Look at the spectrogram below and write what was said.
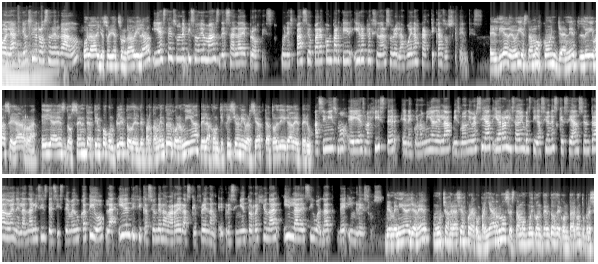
Hola, yo soy Rosa Delgado. Hola, yo soy Edson Dávila. Y este es un episodio más de Sala de Profes, un espacio para compartir y reflexionar sobre las buenas prácticas docentes. El día de hoy estamos con Janet Leiva Segarra. Ella es docente a tiempo completo del Departamento de Economía de la Pontificia Universidad Católica del Perú. Asimismo, ella es magíster en Economía de la misma universidad y ha realizado investigaciones que se han centrado en el análisis del sistema educativo, la identificación de las barreras que frenan el crecimiento regional y la desigualdad igualdad de ingresos. Bienvenida Janet, muchas gracias por acompañarnos, estamos muy contentos de contar con tu presencia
